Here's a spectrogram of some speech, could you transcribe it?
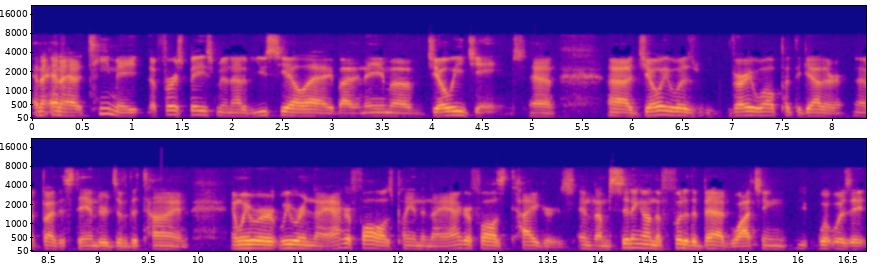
And, and I had a teammate, the first baseman out of UCLA by the name of Joey James. And uh, Joey was very well put together uh, by the standards of the time, and we were we were in Niagara Falls playing the Niagara Falls Tigers, and I'm sitting on the foot of the bed watching what was a,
